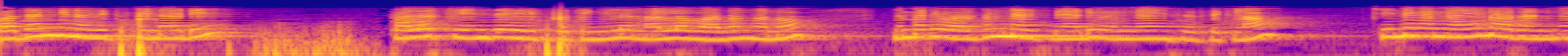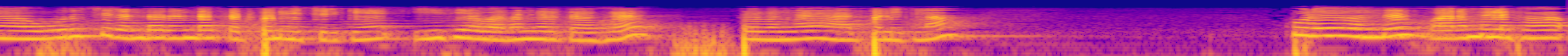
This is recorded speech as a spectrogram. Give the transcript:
வதங்கினதுக்கு பின்னாடி கலர் சேஞ்ச் ஆகிருக்கு பார்த்தீங்களா நல்லா வதங்கணும். இந்த மாதிரி வதங்கினதுக்கு பின்னாடி வெங்காயம் சேர்த்துக்கலாம். சின்ன வெங்காயம் நான் ரெண்டு உரிச்சு ரெண்டா ரெண்டாக கட் பண்ணி வச்சுருக்கேன். ஈஸியாக வதங்குறதுக்காக இப்போ வெங்காயம் ஆட் பண்ணிக்கலாம். கூடவே வந்து வரமிளகாய்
